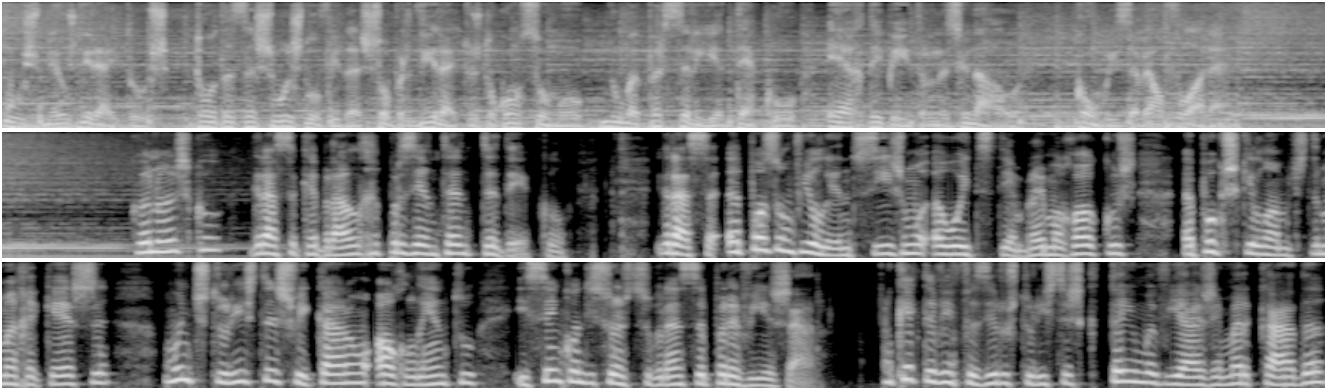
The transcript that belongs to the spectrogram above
Os meus direitos. Todas as suas dúvidas sobre direitos do consumo numa parceria DECO-RDP Internacional. Com Isabel Flora. Conosco, Graça Cabral, representante da DECO. Graça, após um violento sismo a 8 de setembro em Marrocos, a poucos quilómetros de Marrakech, muitos turistas ficaram ao relento e sem condições de segurança para viajar. O que é que devem fazer os turistas que têm uma viagem marcada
